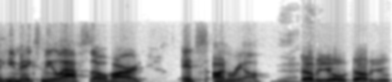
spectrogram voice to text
he makes me laugh so hard. It's unreal. W O W.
